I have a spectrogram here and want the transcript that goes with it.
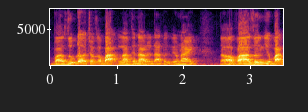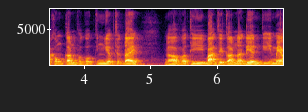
và giúp đỡ cho các bạn làm thế nào để đạt được điều này đó và dường như bạn không cần phải có kinh nghiệm trước đây. Đó và thì bạn chỉ cần điền cái email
